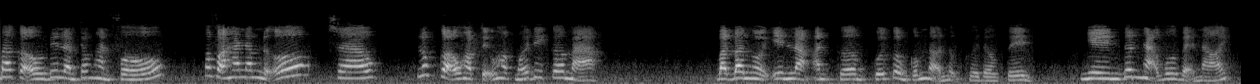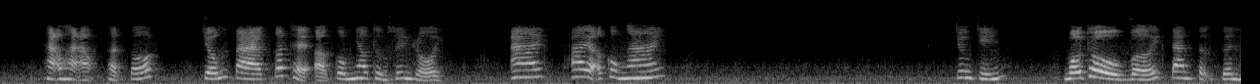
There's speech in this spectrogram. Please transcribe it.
ba cậu đi làm trong thành phố. Không phải hai năm nữa, sao? Lúc cậu học tiểu học mới đi cơ mà. Bạch ba ngồi yên lặng ăn cơm, cuối cùng cũng nở nụ cười đầu tiên. Nhìn đinh hạo vui vẻ nói, hạo hạo, thật tốt. Chúng ta có thể ở cùng nhau thường xuyên rồi. Ai? Ai ở cùng ai? Chương chín. Mối thù với tam tự kinh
